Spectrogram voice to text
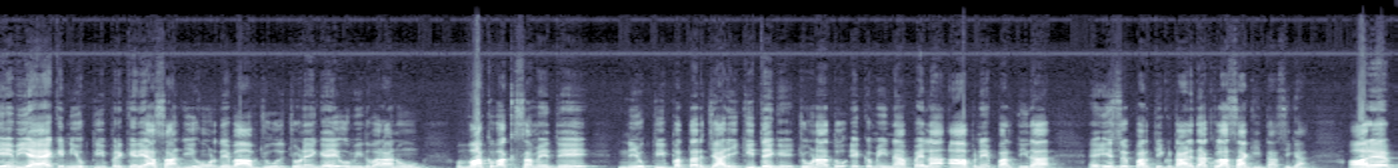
ਇਹ ਵੀ ਹੈ ਕਿ ਨਿਯੁਕਤੀ ਪ੍ਰਕਿਰਿਆ ਸਾਂਝੀ ਹੋਣ ਦੇ ਬਾਵਜੂਦ ਚੁਣੇ ਗਏ ਉਮੀਦਵਾਰਾਂ ਨੂੰ ਵੱਖ-ਵੱਖ ਸਮੇਂ ਤੇ ਨਿਯੁਕਤੀ ਪੱਤਰ ਜਾਰੀ ਕੀਤੇ ਗਏ। ਚੋਣਾਂ ਤੋਂ 1 ਮਹੀਨਾ ਪਹਿਲਾਂ ਆਪ ਨੇ ਭਰਤੀ ਦਾ, ਇਸ ਭਰਤੀ ਘੁਟਾਲੇ ਦਾ ਖੁਲਾਸਾ ਕੀਤਾ ਸੀਗਾ। ਔਰ,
